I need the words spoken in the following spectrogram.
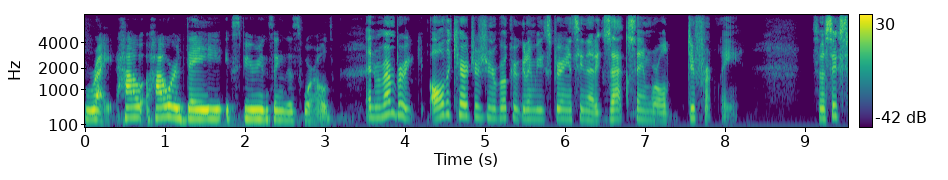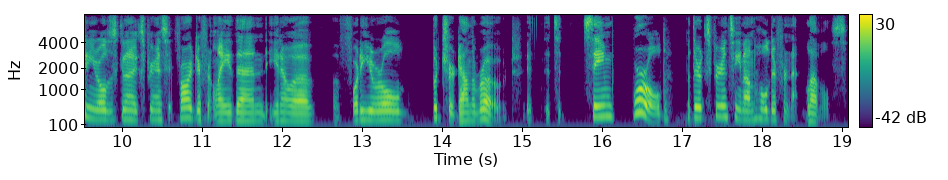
Right. How how are they experiencing this world? And remember, all the characters in your book are going to be experiencing that exact same world differently. So a 16 year old is going to experience it far differently than, you know, a 40 year old butcher down the road. It, it's the same world, but they're experiencing it on whole different levels.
